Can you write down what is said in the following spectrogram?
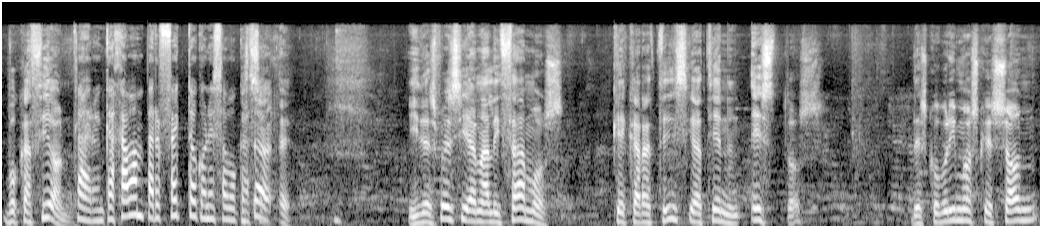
vocación. Claro, encajaban perfecto con esa vocación. Está, eh. Y después si analizamos qué características tienen estos, descubrimos que son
